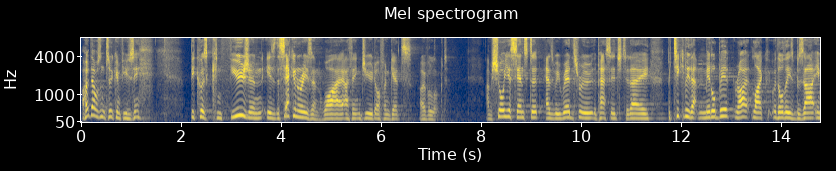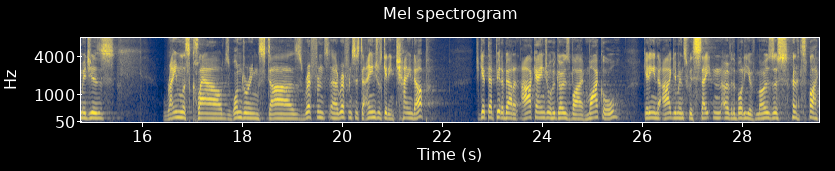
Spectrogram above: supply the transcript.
I hope that wasn't too confusing, because confusion is the second reason why I think Jude often gets overlooked. I'm sure you sensed it as we read through the passage today, particularly that middle bit, right? Like with all these bizarre images, rainless clouds, wandering stars, reference, uh, references to angels getting chained up. Did you get that bit about an archangel who goes by Michael getting into arguments with Satan over the body of Moses? And it's like,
